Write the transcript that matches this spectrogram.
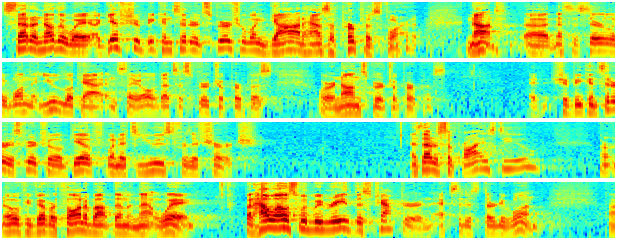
Said another way, a gift should be considered spiritual when God has a purpose for it, not uh, necessarily one that you look at and say, oh, that's a spiritual purpose or a non spiritual purpose. It should be considered a spiritual gift when it's used for the church is that a surprise to you? I don't know if you've ever thought about them in that way. But how else would we read this chapter in Exodus 31? Uh,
